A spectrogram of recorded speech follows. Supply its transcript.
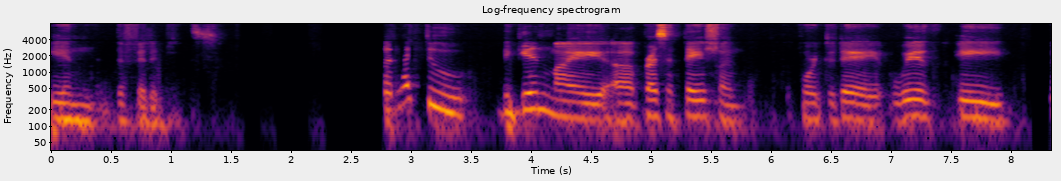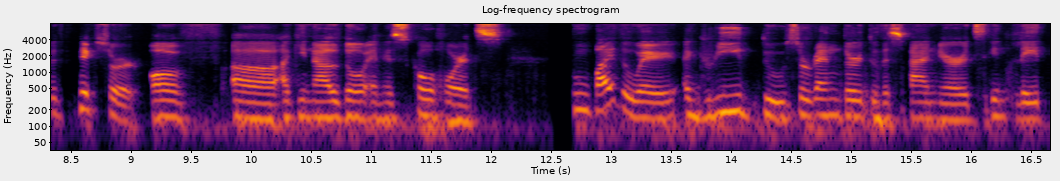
in the Philippines. I'd like to begin my uh, presentation for today with a with picture of uh, Aguinaldo and his cohorts, who, by the way, agreed to surrender to the Spaniards in late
